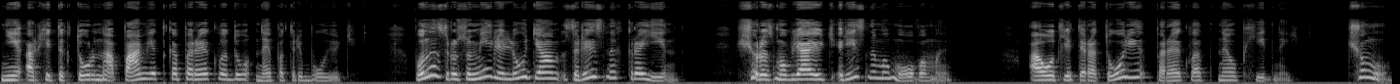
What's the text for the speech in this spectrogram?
ні архітектурна пам'ятка перекладу не потребують. Вони зрозумілі людям з різних країн, що розмовляють різними мовами. А от літературі переклад необхідний. Чому?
